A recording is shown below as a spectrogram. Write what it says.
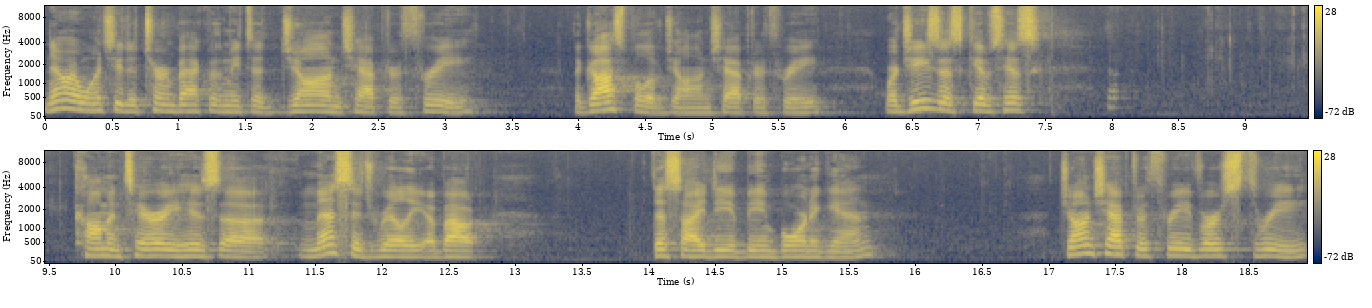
Now I want you to turn back with me to John chapter 3, the Gospel of John chapter 3, where Jesus gives his commentary, his uh, message really about this idea of being born again. John chapter 3, verse 3.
